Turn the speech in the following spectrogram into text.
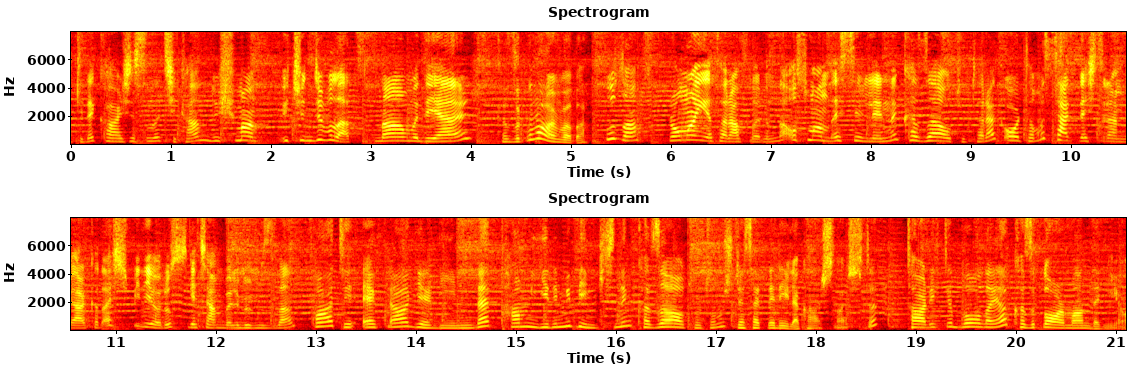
1462'de karşısına çıkan düşman 3. Vlad, namı diğer Kazıklı Barbada. Bu zat Romanya taraflarında Osmanlı esirlerini kazığa oturtarak ortamı sertleştiren bir arkadaş biliyoruz geçen bölümümüzden. Fatih Eflak'a girdiğinde tam 20 bin kişinin kazığa oturtulmuş cesetleriyle karşılaştı. Tarihte bu olaya kazıklı orman deniyor.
